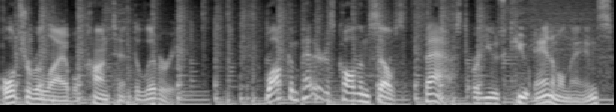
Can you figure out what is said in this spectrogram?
ultra reliable content delivery. While competitors call themselves fast or use cute animal names,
